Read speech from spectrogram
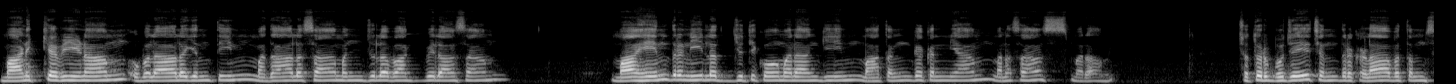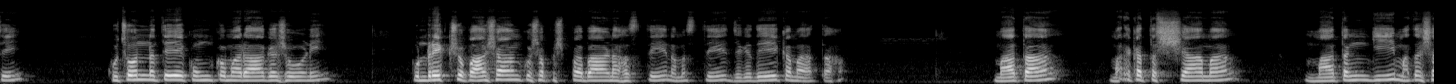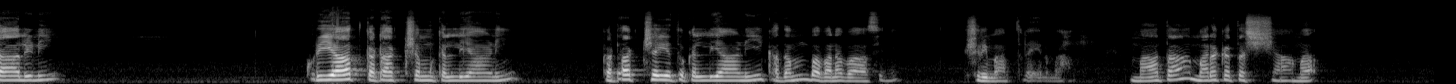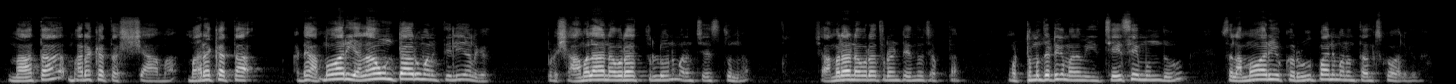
మాణిక్యవీణాం ఉబలాలయంతీం మదాలసా మంజుల వాగ్విలాసాం మాహేంద్రనీలద్యుతికోమలాంగీం మాతంగకన్యాం మనసా స్మరామి చతుర్భుజే చంద్రకళావతంసే కుచోన్నతే కుంకుమరాగశోణే పుండ్రేక్షుపాశాంకుశపుష్పబాణహస్తే నమస్తే జగదేకమాత మాతా మరకతశ్యామ మాతంగీ మతశాలిని కురియాత్ కటాక్షం కళ్యాణి కటాక్షయతు కళ్యాణి కదంబ వనవాసిని. శ్రీమాత్రే నమ. మాతా మరకతశ్యామ మాత మరకత శ్యామ. మరకత అంటే అమ్మవారు ఎలా ఉంటారు మనకు తెలియాలి కదా. ఇప్పుడు శ్యామలా నవరాత్రుల్లోనూ మనం చేస్తున్నాం. శ్యామలా నవరాత్రులు అంటే ఏందో చెప్తాను. మొట్టమొదటిగా మనం ఇది చేసే ముందు అసలు అమ్మవారి యొక్క రూపాన్ని మనం తలుచుకోవాలి కదా.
